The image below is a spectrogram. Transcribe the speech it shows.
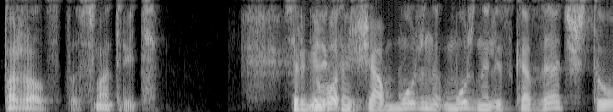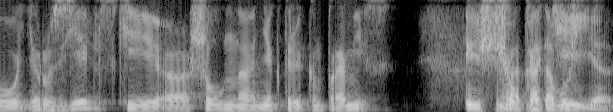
Пожалуйста, смотрите. Сергей ну Александрович, вот. а можно, можно ли сказать, что Ярузельский э, шел на некоторые компромиссы? Еще а, для какие? Того,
